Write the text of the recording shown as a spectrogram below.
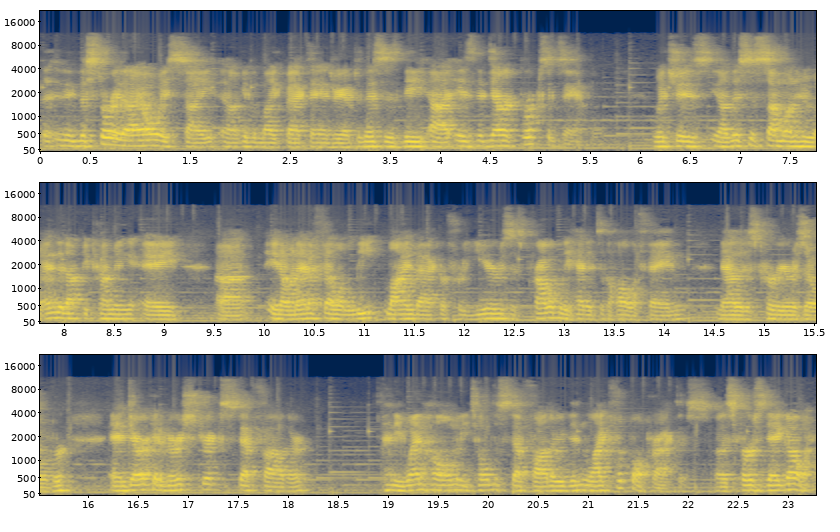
The, the story that I always cite, and I'll give the mic back to Andrea after this, is the uh, is the Derrick Brooks example, which is you know this is someone who ended up becoming a uh, you know an NFL elite linebacker for years, is probably headed to the Hall of Fame now that his career is over. And Derrick had a very strict stepfather and he went home and he told his stepfather he didn't like football practice on his first day going.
